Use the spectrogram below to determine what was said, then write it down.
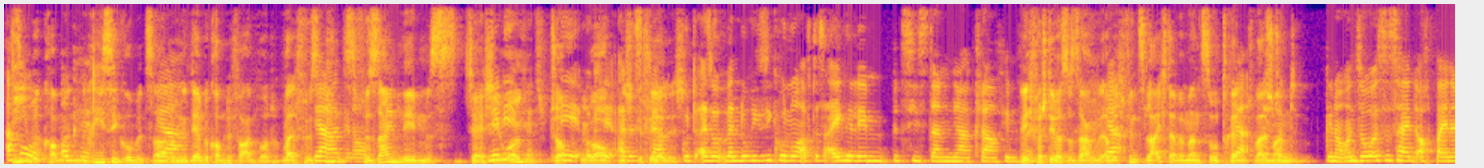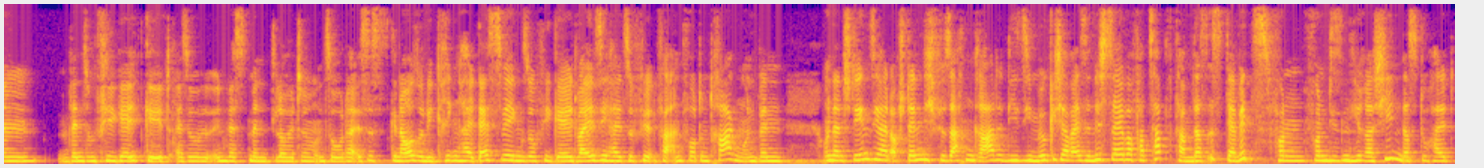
Ach die so, bekommen okay. Risikobezahlung, Ja. der bekommt eine Verantwortung. Weil für, Ja, ihn, genau. für sein Leben ist der Chirurgenjob überhaupt nicht gefährlich. Gut, also wenn du Risiko nur auf das eigene Leben beziehst, dann ja, klar, auf jeden Fall. Ich verstehe, was du sagen willst, aber Ja. ich finde es leichter, wenn man es so trennt, weil stimmt. man. Genau, und so ist es halt auch bei einem, wenn es um viel Geld geht, also Investmentleute und so, da ist es genauso. Die kriegen halt deswegen so viel Geld, weil sie halt so viel Verantwortung tragen. Und wenn, und dann stehen sie halt auch ständig für Sachen gerade, die sie möglicherweise nicht selber verzapft haben. Das ist der Witz von, von diesen Hierarchien, dass du halt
